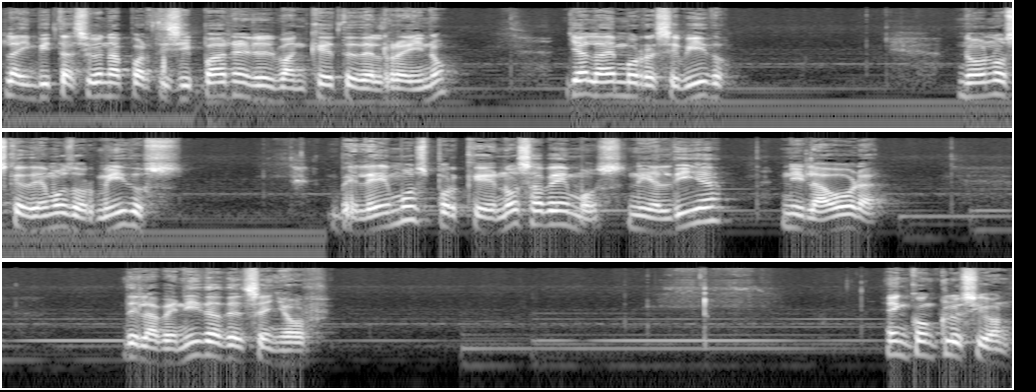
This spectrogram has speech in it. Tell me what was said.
La invitación a participar en el banquete del reino ya la hemos recibido. No nos quedemos dormidos. Velemos porque no sabemos ni el día ni la hora de la venida del Señor. En conclusión,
